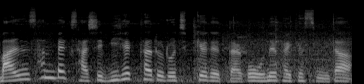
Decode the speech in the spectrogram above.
1만 342헥타르로 집계됐다고 오늘 밝혔습니다.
